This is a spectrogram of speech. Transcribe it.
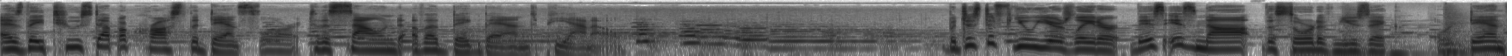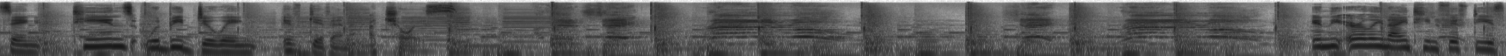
as they two step across the dance floor to the sound of a big band piano. But just a few years later, this is not the sort of music or dancing teens would be doing if given a choice. In the early 1950s,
